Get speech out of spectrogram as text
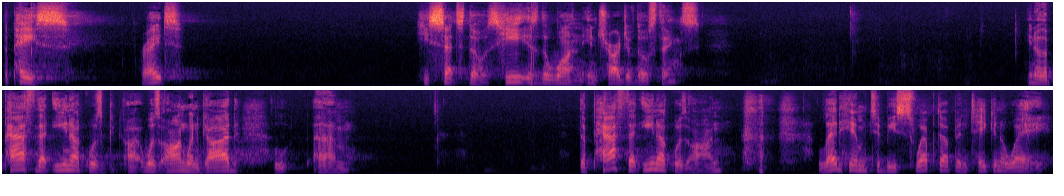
the pace, right? He sets those. He is the one in charge of those things. You know, the path that Enoch was, uh, was on when God, um, the path that Enoch was on led him to be swept up and taken away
